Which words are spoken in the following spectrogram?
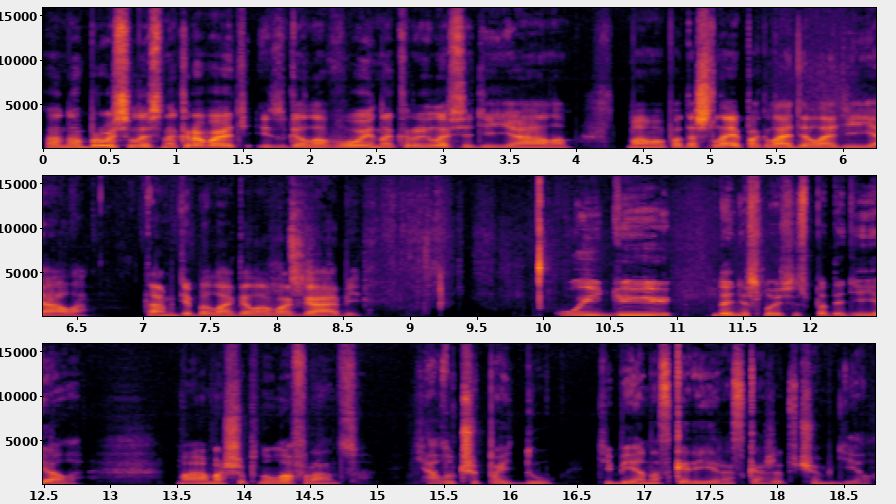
Она бросилась на кровать и с головой накрылась одеялом. Мама подошла и погладила одеяло, там, где была голова Габи. «Уйди!» — донеслось из-под одеяла. Мама шепнула Францу. «Я лучше пойду, тебе она скорее расскажет, в чем дело».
